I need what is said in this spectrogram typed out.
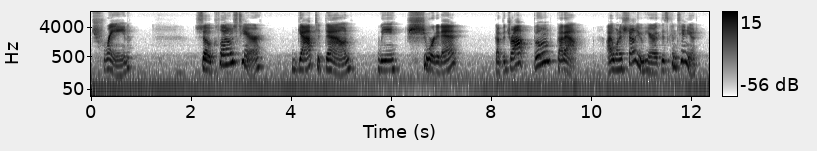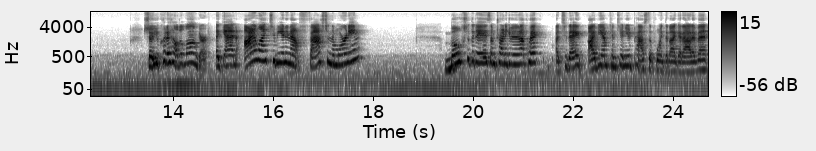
trade. So closed here, gapped it down, we shorted it, got the drop, boom, got out. I want to show you here this continued. So you could have held it longer. Again, I like to be in and out fast in the morning. Most of the days I'm trying to get in and out quick. Uh, today, IBM continued past the point that I got out of it.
